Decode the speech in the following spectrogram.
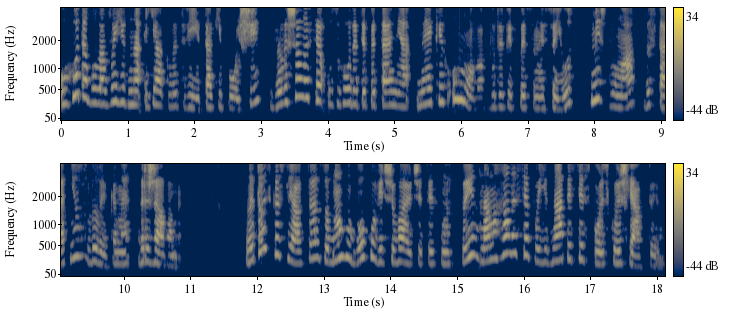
Угода була вигідна як Литві, так і Польщі. Залишалося узгодити питання, на яких умовах буде підписаний союз між двома достатньо великими державами. Литовська шляхта з одного боку, відчуваючи тиск Москви, намагалася поєднатися з польською шляхтою.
